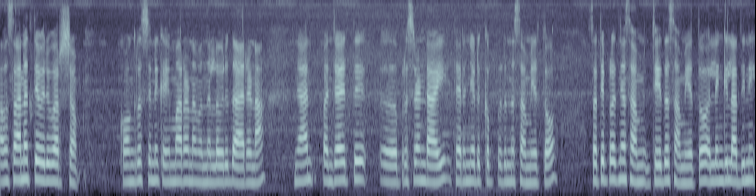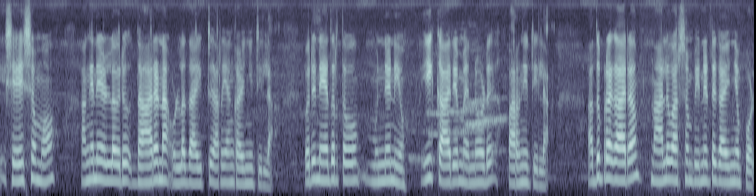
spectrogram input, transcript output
അവസാനത്തെ ഒരു വർഷം കോൺഗ്രസ്സിന് കൈമാറണമെന്നുള്ള ഒരു ധാരണ ഞാൻ പഞ്ചായത്ത് പ്രസിഡന്റായി തിരഞ്ഞെടുക്കപ്പെടുന്ന സമയത്തോ സത്യപ്രതിജ്ഞ ചെയ്ത സമയത്തോ അല്ലെങ്കിൽ അതിന് ശേഷമോ അങ്ങനെയുള്ള ഒരു ധാരണ ഉള്ളതായിട്ട് അറിയാൻ കഴിഞ്ഞിട്ടില്ല. ഒരു നേതൃത്വവും മുന്നണിയും ഈ കാര്യം എന്നോട് പറഞ്ഞിട്ടില്ല. അതുപ്രകാരം നാല് വർഷം പിന്നിട്ട് കഴിഞ്ഞപ്പോൾ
